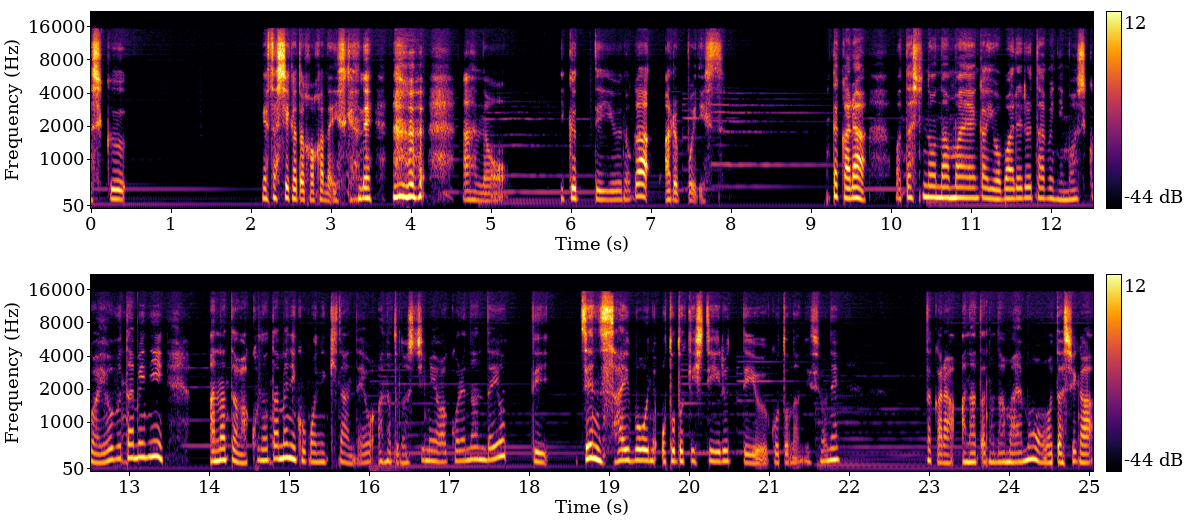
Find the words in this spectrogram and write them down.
しく優しいかどうかわかんないですけどね。あの行くっていうのがあるっぽいです。だから私の名前が呼ばれるたびにもしくは呼ぶたびにあなたはこのためにここに来たんだよ。あなたの使命はこれなんだよって全細胞にお届けしているっていうことなんですよね。だからあなたの名前も私が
